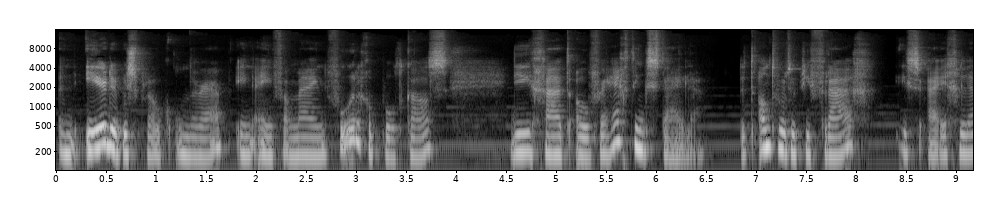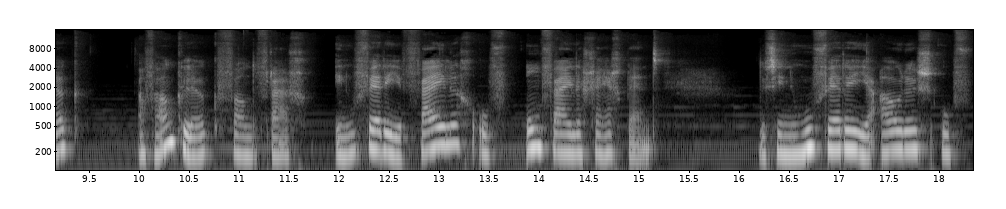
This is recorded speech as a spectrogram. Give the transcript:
een eerder besproken onderwerp in een van mijn vorige podcasts, die gaat over hechtingsstijlen. Het antwoord op die vraag is eigenlijk afhankelijk van de vraag in hoeverre je veilig of onveilig gehecht bent. Dus in hoeverre je ouders of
